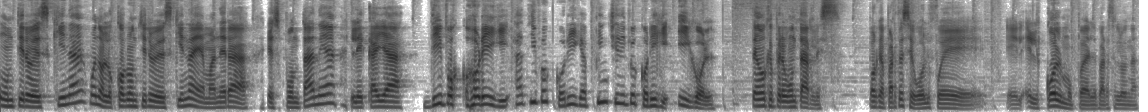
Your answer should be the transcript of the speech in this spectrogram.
un tiro de esquina, bueno, lo cobra un tiro de esquina de manera espontánea, le cae a Divo Origi, a Divo Origi, a pinche Divo Origi y gol. Tengo que preguntarles, porque aparte ese gol fue el, el colmo para el Barcelona.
